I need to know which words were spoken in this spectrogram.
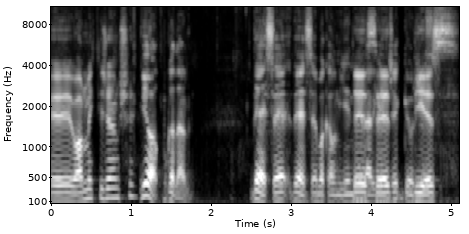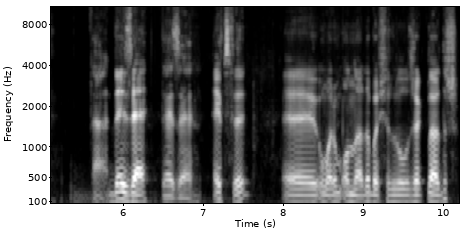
Ee, var mı ekleyeceğim bir şey? Yok bu kadar. DS, DS bakalım yeni neler DS, gelecek göreceğiz. DS, DZ DS. hepsi e, umarım onlar da başarılı olacaklardır.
